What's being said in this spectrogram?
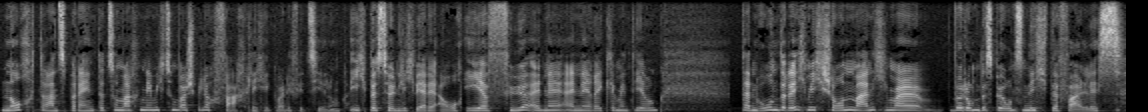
noch transparenter zu machen, nämlich zum Beispiel auch fachliche Qualifizierung. Ich persönlich wäre auch eher für eine, eine Reglementierung dann wundere ich mich schon manchmal, warum das bei uns nicht der Fall ist.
